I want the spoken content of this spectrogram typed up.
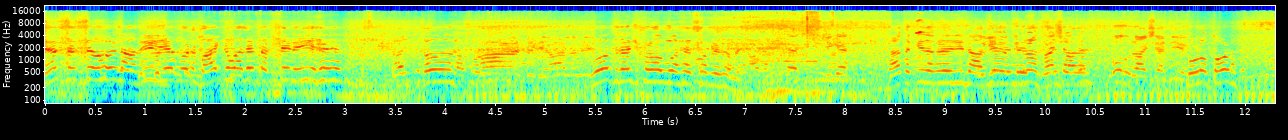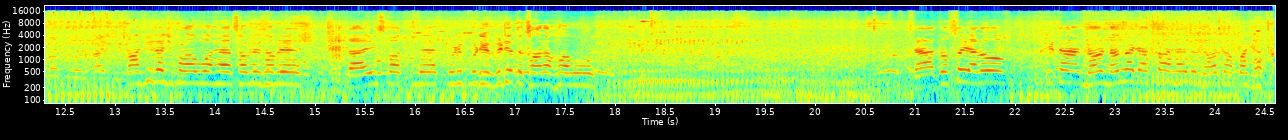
देख सकते हो नाजी ये मोटर बाइक वाले तकते नहीं हैं तो बहुत रश पड़ा हुआ है। ठीक है जी है है तोड़ो तोड़ काफ़ी रश पड़ा हुआ है सामने सामने इस वक्त मैं पूरी पूरी वीडियो दिखा रहा हूँ दोस्तों यारो इधर ना नंगा जाता है तो ना टापा जाता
